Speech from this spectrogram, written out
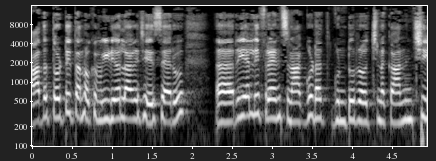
బాధతోటి తను ఒక వీడియో లాగా చేశారు. రియల్లీ ఫ్రెండ్స్ నాకు కూడా గుంటూరు వచ్చిన కానుంచి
